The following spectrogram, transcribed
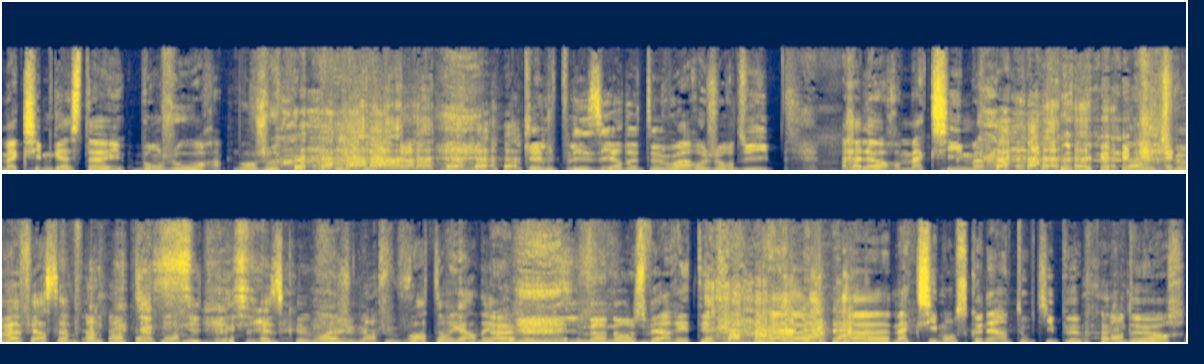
Maxime Gasteuil, bonjour. Bonjour. Quel plaisir de te voir aujourd'hui. Alors, Maxime. non, mais tu peux pas faire ça pendant 10 minutes parce que moi, je vais plus pouvoir te regarder. Là. non, non, je vais arrêter. Alors, euh, Maxime, on se connaît un tout petit peu en dehors.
